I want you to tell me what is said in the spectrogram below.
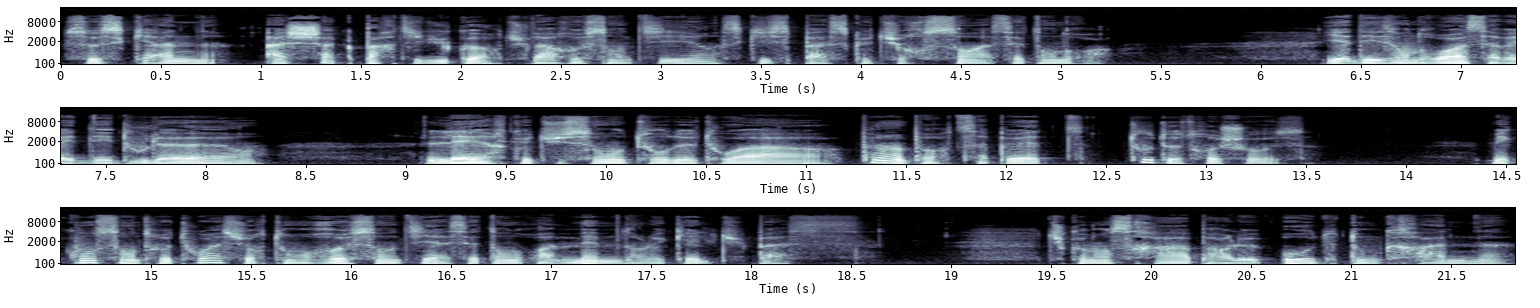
ce scan, à chaque partie du corps, tu vas ressentir ce qui se passe, que tu ressens à cet endroit. Il y a des endroits, ça va être des douleurs, l'air que tu sens autour de toi, peu importe, ça peut être tout autre chose. Mais concentre-toi sur ton ressenti à cet endroit même dans lequel tu passes. Tu commenceras par le haut de ton crâne,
